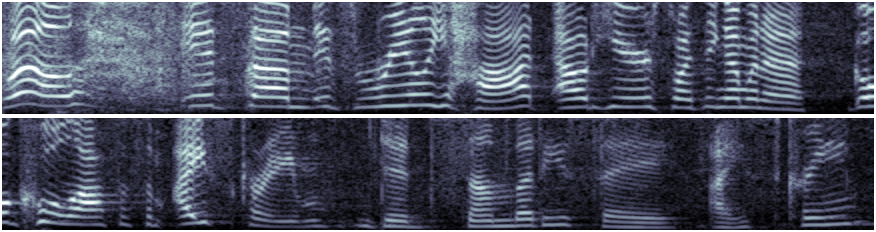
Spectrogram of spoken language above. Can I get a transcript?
Well, it's um, it's really hot out here, so I think I'm gonna go cool off with some ice cream. Did somebody say ice cream?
